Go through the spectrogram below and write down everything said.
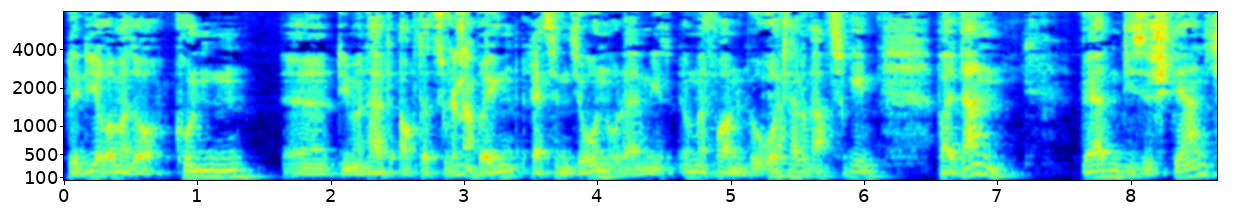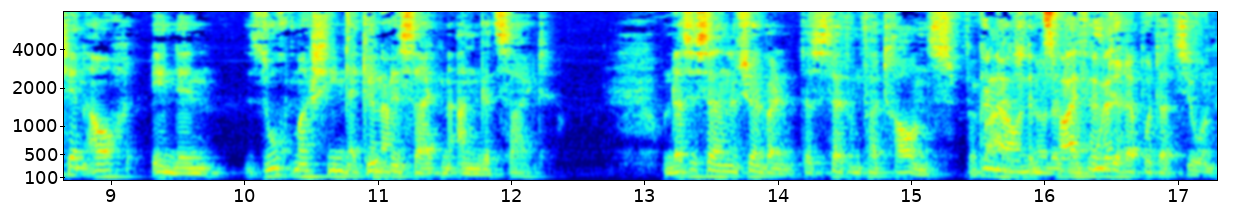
plädiere immer so auch Kunden, äh, die man hat, auch dazu Genau. zu bringen, Rezensionen oder in irgendeiner Form eine Beurteilung abzugeben, weil dann werden diese Sternchen auch in den Suchmaschinenergebnisseiten angezeigt. Und das ist dann schön, weil das ist halt ein Vertrauensbeweis Genau, und im oder eine Zweifel- gute Reputation.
